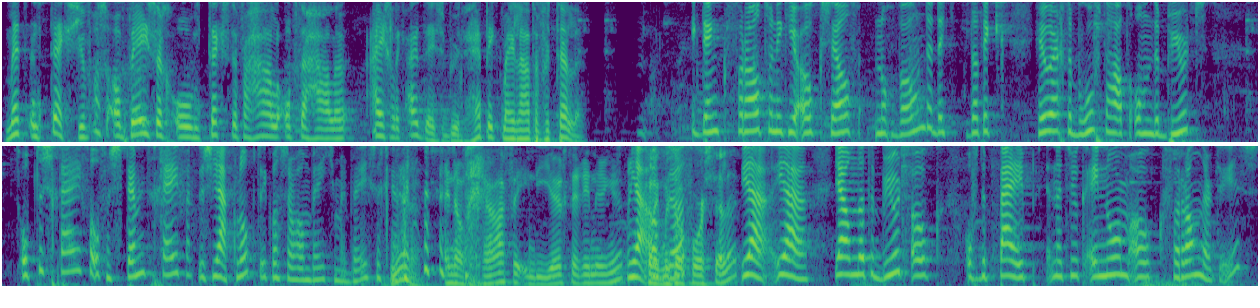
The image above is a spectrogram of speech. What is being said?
met een tekst. Je was al bezig om teksten, verhalen op te halen, eigenlijk uit deze buurt. Heb ik mij laten vertellen. Ik denk vooral toen ik hier ook zelf nog woonde, dat, dat ik heel erg de behoefte had om de buurt op te schrijven of een stem te geven. Dus ja, klopt. Ik was er al een beetje mee bezig. Ja, Ja. En dan graven in die jeugdherinneringen. Ja, kan ik me zo voorstellen. ja, ja. ja, omdat de buurt ook, of de pijp, natuurlijk enorm ook veranderd is.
